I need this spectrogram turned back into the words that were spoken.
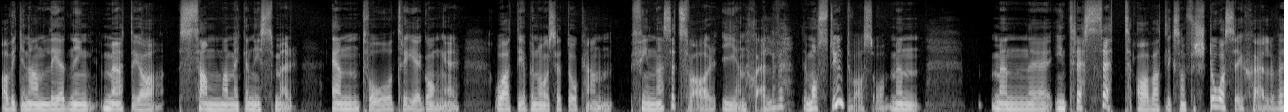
av vilken anledning möter jag samma mekanismer en, två, tre gånger och att det på något sätt då kan finnas ett svar i en själv. Det måste ju inte vara så, men, men eh, intresset av att liksom förstå sig själv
